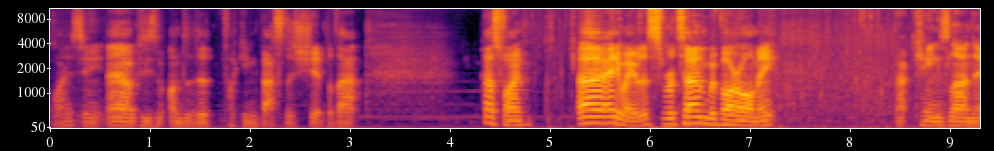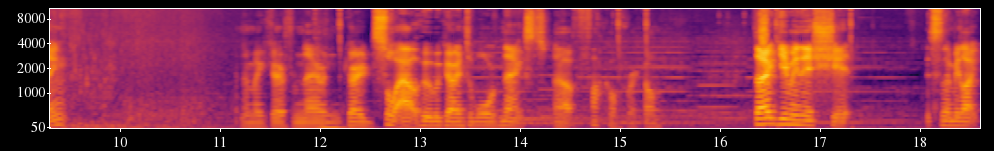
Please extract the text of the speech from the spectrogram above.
Why is he... Oh, because he's under the fucking bastard ship of that. That's fine. Uh, anyway, let's return with our army at King's Landing. And then we go from there and go sort out who we're going to war with next. Uh, fuck off, Rickon. Don't give me this shit. It's going to be like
